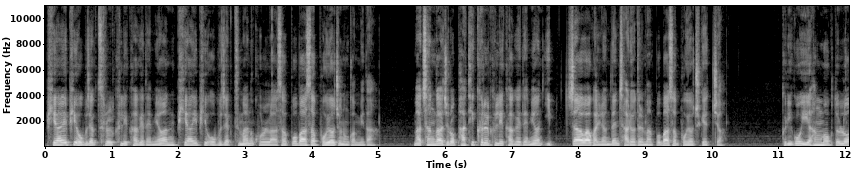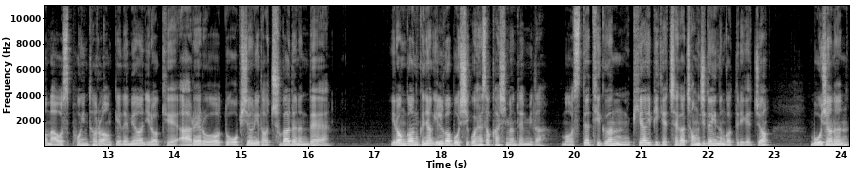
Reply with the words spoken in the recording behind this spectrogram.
PIP 오브젝트를 클릭하게 되면 PIP 오브젝트만 골라서 뽑아서 보여주는 겁니다. 마찬가지로 파티클을 클릭하게 되면 입자와 관련된 자료들만 뽑아서 보여주겠죠. 그리고 이 항목들로 마우스 포인터를 얹게 되면 이렇게 아래로 또 옵션이 더 추가되는데 이런 건 그냥 읽어보시고 해석하시면 됩니다. 뭐 스태틱은 PIP 개체가 정지되어 있는 것들이겠죠. 모션은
